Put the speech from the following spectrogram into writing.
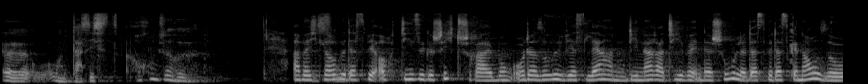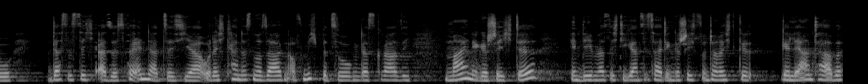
Äh, und das ist auch unsere aber ich glaube, dass wir auch diese Geschichtsschreibung oder so wie wir es lernen, die Narrative in der Schule, dass wir das genauso dass es sich, also es verändert sich ja, oder ich kann es nur sagen, auf mich bezogen, dass quasi meine Geschichte, in dem, was ich die ganze Zeit im Geschichtsunterricht ge gelernt habe,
